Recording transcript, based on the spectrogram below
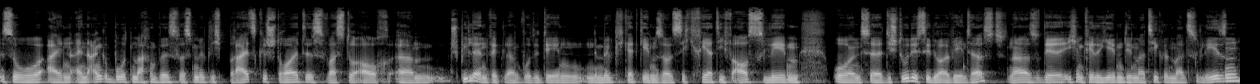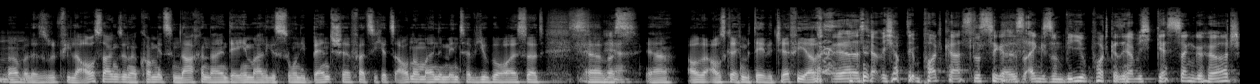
so ein, ein Angebot machen willst, was möglichst breit gestreut ist, was du auch ähm, Spieleentwicklern, wo du denen eine Möglichkeit geben sollst, sich kreativ auszuleben und äh, die Studios, die du erwähnt hast, ne, also der, ich empfehle jedem, den Artikel mal zu lesen, ne, weil da so viele Aussagen sind, da kommen jetzt im Nachhinein, der ehemalige Sony Bandchef hat sich jetzt auch nochmal in einem Interview geäußert, äh, was, ja, au- ausgerechnet mit David Jeffy, aber Ja, ich habe ich hab den Podcast, lustiger, ist eigentlich so ein Videopodcast, den habe ich gestern gehört.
